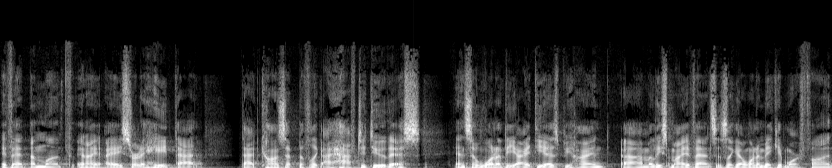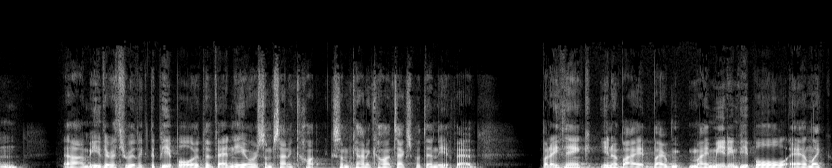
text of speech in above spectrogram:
event a month. And I, I sort of hate that, that concept of like, I have to do this. And so one of the ideas behind, um, at least my events is like, I want to make it more fun, um, either through like the people or the venue or some kind of, con- some kind of context within the event. But I think, you know, by, by, by meeting people and like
